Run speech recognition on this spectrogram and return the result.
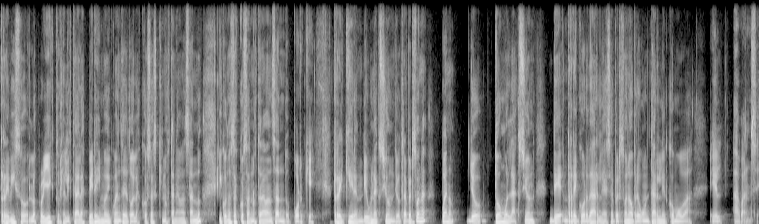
reviso los proyectos, la lista de la espera y me doy cuenta de todas las cosas que no están avanzando. Y cuando esas cosas no están avanzando porque requieren de una acción de otra persona, bueno, yo tomo la acción de recordarle a esa persona o preguntarle cómo va el avance.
